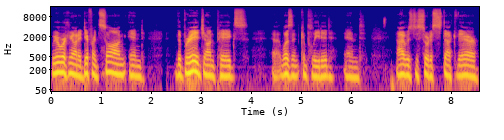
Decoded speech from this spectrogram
We were working on a different song, and the bridge on Pigs uh, wasn't completed, and I was just sort of stuck there.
